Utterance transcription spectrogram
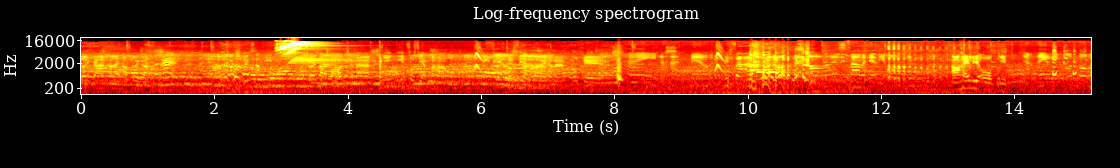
โดยการอะไรครับโดยการก็ ช่วย support ช่วย support ใช่ไหมวันนี้กินโซเสียงป่ะครับโซเสียงเลยใช่ไหมโอเค ให้อาหารแมวลิซ่าเอาให้ลิซ่าไปให้ลีโอกินเอาให้ลีโอกินอยากให้ลีโอโตไว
